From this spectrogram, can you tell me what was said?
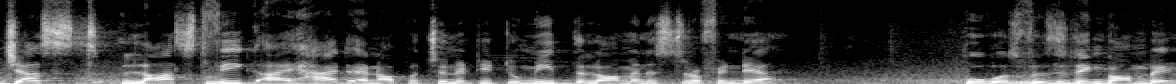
just last week I had an opportunity to meet the Law Minister of India who was visiting Bombay.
